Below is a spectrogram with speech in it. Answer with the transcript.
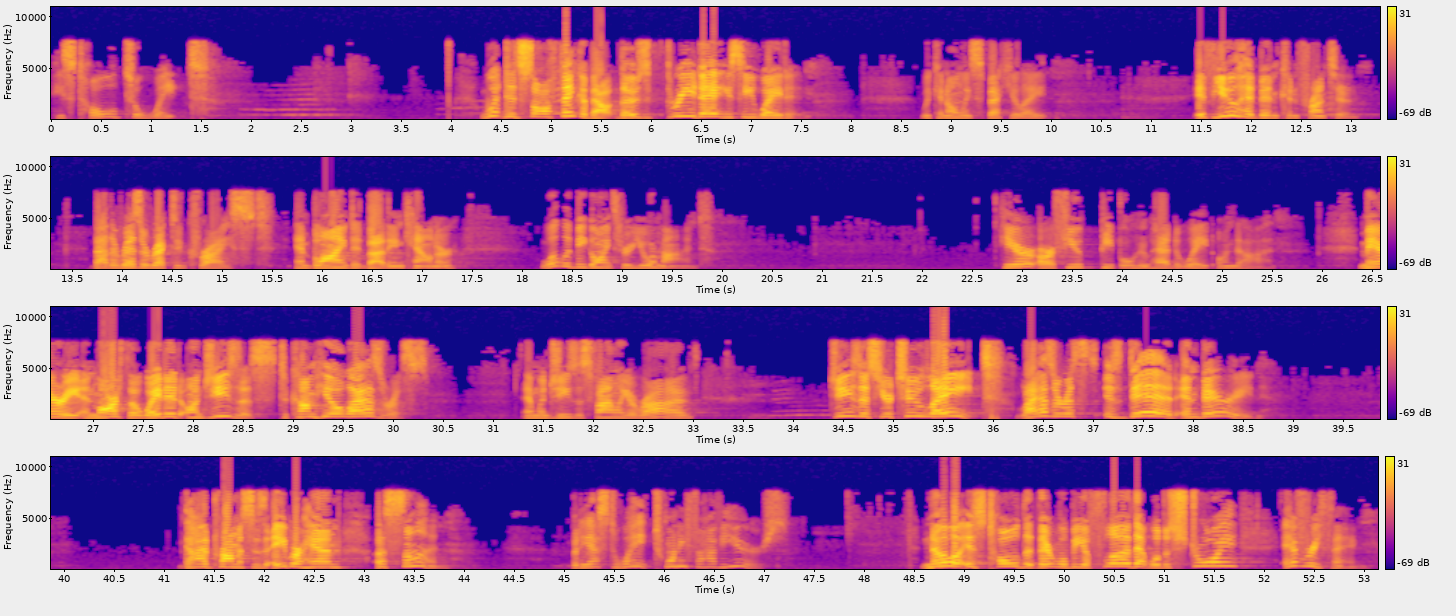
He's told to wait. What did Saul think about those three days he waited? We can only speculate. If you had been confronted by the resurrected Christ and blinded by the encounter, what would be going through your mind? Here are a few people who had to wait on God. Mary and Martha waited on Jesus to come heal Lazarus. And when Jesus finally arrived, Jesus, you're too late. Lazarus is dead and buried. God promises Abraham a son, but he has to wait 25 years. Noah is told that there will be a flood that will destroy everything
